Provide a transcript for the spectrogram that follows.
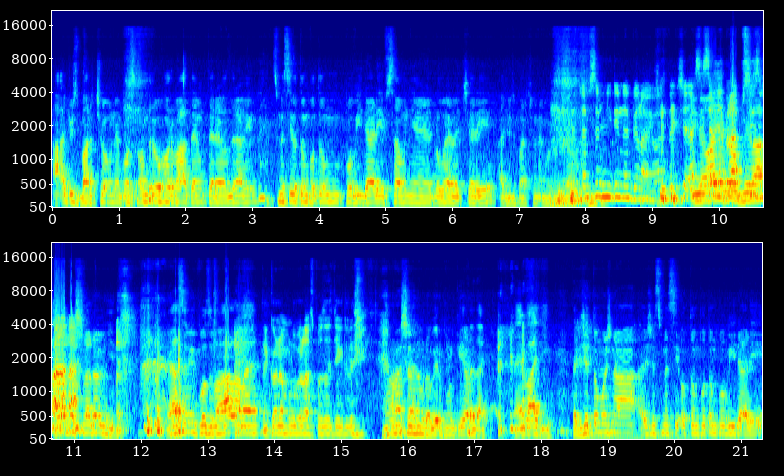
a ať už s Barčou nebo s Ondrou Horvátem, kterého zdravím, jsme si o tom potom povídali v sauně dlouhé večery, ať už s Barčou nebo s Ondrou. Tam jsem nikdy nebyla, jo, takže asi jo, jsem nebyla jedna byla, ale přizvána. nešla dovnitř. Já jsem ji pozval, ale Tak ona mluvila spoza těch dveří. No, ona šla jenom do Virpulky, ale tak nevadí. Takže to možná, že jsme si o tom potom povídali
